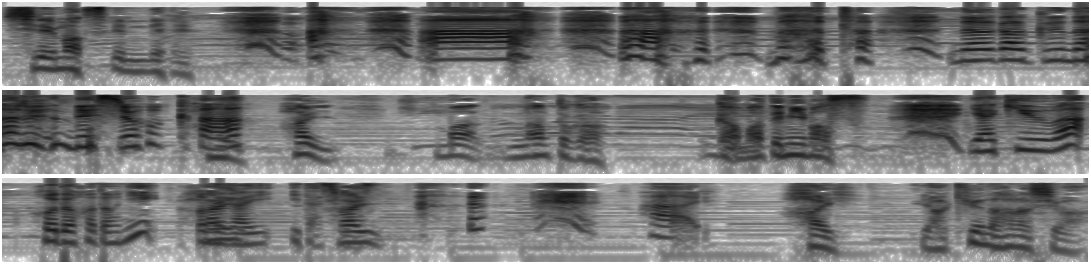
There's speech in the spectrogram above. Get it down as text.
しれませんね。あー、あー、また、長くなるんでしょうはいか。。はい。まあ、なんとか、頑張ってみます。野球は、ほどほどにお願いいたします。はい。はい。はい。野球の話は、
